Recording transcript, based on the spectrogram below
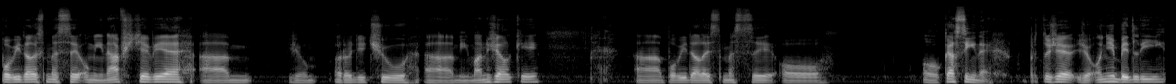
povídali jsme si o mý návštěvě a, že, rodičů mý manželky povídali jsme si o, o kasínech, protože že oni bydlí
